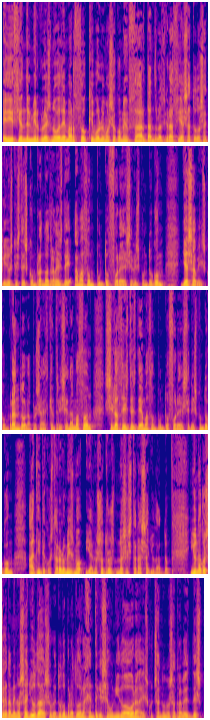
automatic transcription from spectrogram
Edición del miércoles 9 de marzo que volvemos a comenzar dando las gracias a todos aquellos que estáis comprando a través de amazon.fueradeseries.com. Ya sabéis, comprando la próxima vez que entréis en Amazon, si lo hacéis desde amazon.fueradeseries.com, a ti te costará lo mismo y a nosotros nos estarás ayudando. Y una cosa que también nos ayuda, sobre todo para toda la gente que se ha unido ahora escuchándonos a través de Spotify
